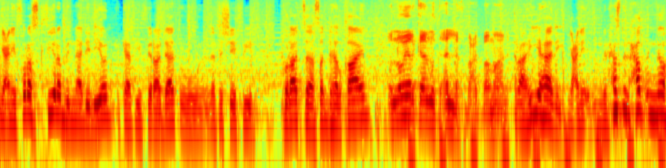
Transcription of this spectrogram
يعني فرص كثيرة من نادي ليون كان في انفرادات ونفس الشيء في كرات صدها القائم. نوير كان متألق بعد بامانة. ترى هي هذه يعني من حسن الحظ إنه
